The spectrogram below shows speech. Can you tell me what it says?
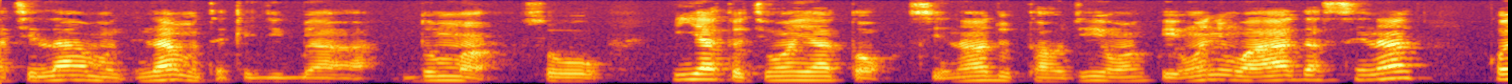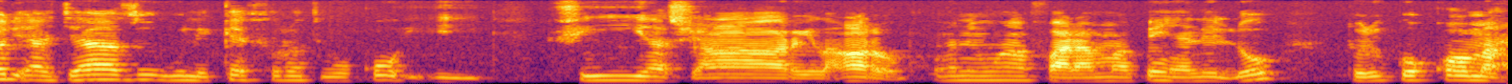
àti láàmù láàmù tẹ̀kejì gba dhamma so yíyàtọ̀ tí wọ́n yàtọ̀ sinadu tawjih wọ́n pè wọ́n ní hadha sinad qad ajazuhu li kathrati wuqu'ihi fi ash'aril arab. Wọ́n ní wọ́n fara mọ́ pé èèyàn lè lò torí pé common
